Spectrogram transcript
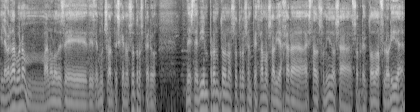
Y la verdad, bueno, Manolo desde, desde mucho antes que nosotros, pero desde bien pronto nosotros empezamos a viajar a, a Estados Unidos, a, sobre todo a Florida.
